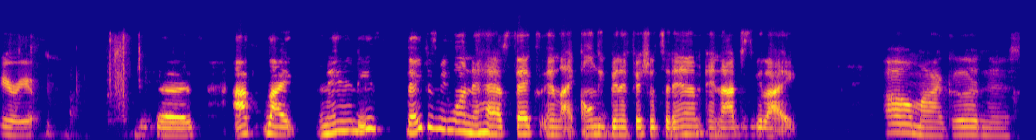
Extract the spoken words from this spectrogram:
Period. Because I like, man, these they just be wanting to have sex and like only beneficial to them, and I just be like, oh my goodness.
